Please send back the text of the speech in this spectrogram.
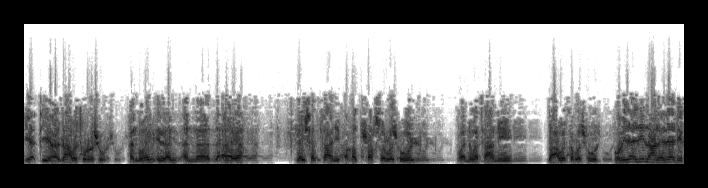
يأتيها دعوة الرسول. المهم إذا أن الآية ليست تعني فقط شخص الرسول وإنما تعني دعوة الرسول. ومن الأدلة على ذلك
